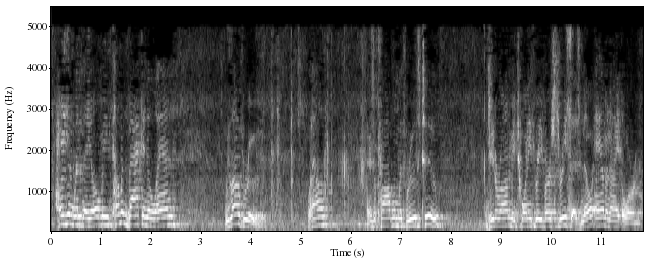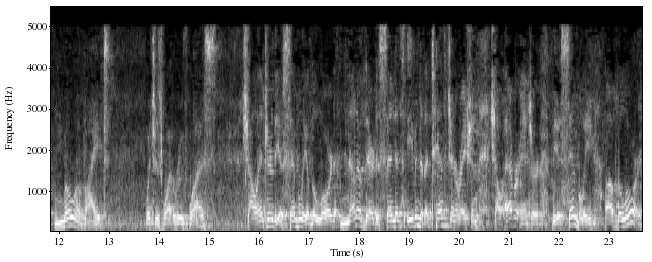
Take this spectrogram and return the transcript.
hanging with Naomi, coming back into the land. We love Ruth. Well, there's a problem with Ruth, too. Deuteronomy 23, verse 3 says, No Ammonite or Moabite, which is what Ruth was, shall enter the assembly of the Lord. None of their descendants, even to the tenth generation, shall ever enter the assembly of the Lord.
